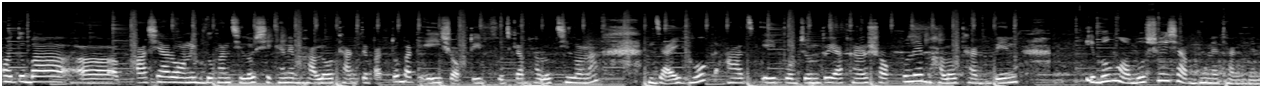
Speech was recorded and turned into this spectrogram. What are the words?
হয়তো বা পাশে আরও অনেক দোকান ছিল, সেখানে ভালো থাকতে পারতো, বাট এই শপটির ফুচকা ভালো ছিল না। যাই হোক, আজ এই পর্যন্তই। আপনারা সকলে ভালো থাকবেন এবং অবশ্যই সাবধানে থাকবেন।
